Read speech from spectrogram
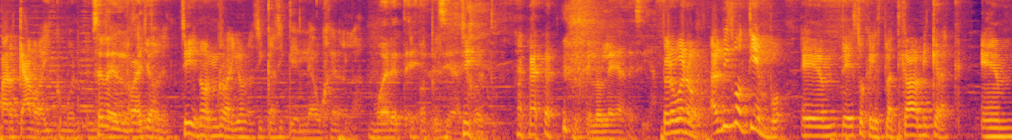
marcado ahí como en, en Se ve el rayón. historia. Sí, no, un rayón así casi que le agujera la, Muérete, decía Sí. hijo de tu. El que lo lea, decía. Pero bueno, al mismo tiempo eh, de esto que les platicaba mi crack, eh,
